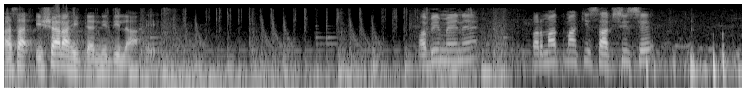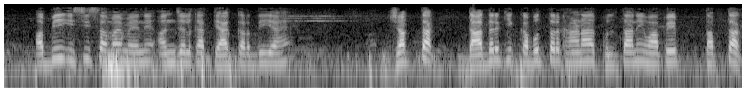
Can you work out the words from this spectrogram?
असा इशाराही त्यांनी दिला आहे. अभी मैंने परमात्मा की साक्षी से अभी इसी समय मैंने अंजल का त्याग कर दिया है। जब तक दादर की कबूतर खाना खुलता नहीं, वहाँ पे तब तक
